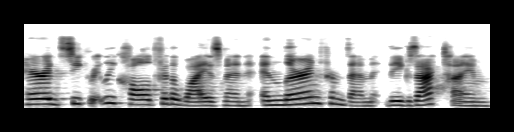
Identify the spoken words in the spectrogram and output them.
Herod secretly called for the wise men and learned from them the exact time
